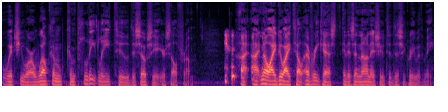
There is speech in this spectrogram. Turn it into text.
which you are welcome completely to dissociate yourself from. I, I no, I do. I tell every guest it is a non-issue to disagree with me.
